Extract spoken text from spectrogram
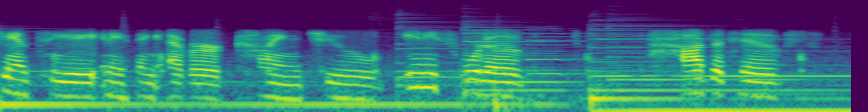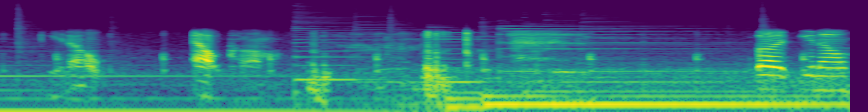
can't see anything ever coming to any sort of positive, you know, outcome. But, you know,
